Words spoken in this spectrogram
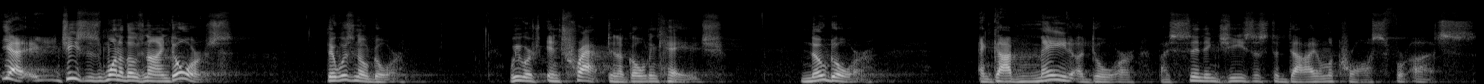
yeah, Jesus is one of those nine doors. There was no door. We were entrapped in a golden cage, no door. And God made a door by sending Jesus to die on the cross for us.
